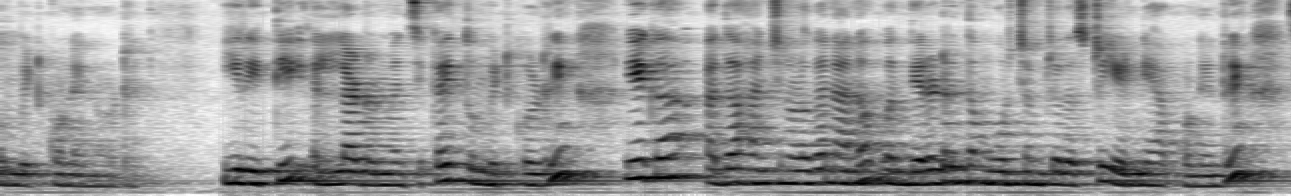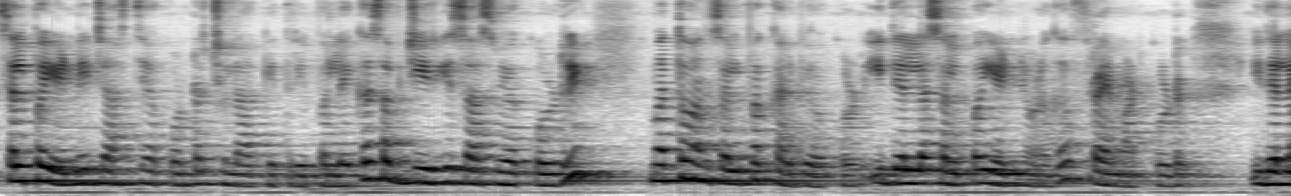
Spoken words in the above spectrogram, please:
ತುಂಬಿಟ್ಕೊಂಡೆ ನೋಡಿರಿ. ಈ ರೀತಿ ಎಲ್ಲ ಡೊಣ್ ಮೆಣಸಿನ್ಕಾಯಿ ತುಂಬಿಟ್ಕೊಳ್ರಿ. ಈಗ ಅದ ಹಂಚಿನೊಳಗೆ ನಾನು ಒಂದೆರಡರಿಂದ ಮೂರು ಚಮಚದಷ್ಟು ಎಣ್ಣೆ ಹಾಕ್ಕೊಂಡೇನಿ ರೀ ಸ್ವಲ್ಪ ಎಣ್ಣೆ ಜಾಸ್ತಿ ಹಾಕ್ಕೊಂಡ್ರೆ ಚಲೋ ಆಕೈತೆ ರೀ ಪಲ್ಯಕ್ಕೆ. ಸ್ವಲ್ಪ ಜೀರಿಗೆ ಸಾಸಿವೆ ಹಾಕ್ಕೊಳ್ರಿ ಮತ್ತು ಒಂದು ಸ್ವಲ್ಪ ಕರಿಬೇವು ಹಾಕ್ಕೊಳ್ರಿ ಇದೆಲ್ಲ ಸ್ವಲ್ಪ ಎಣ್ಣೆ ಒಳಗೆ ಫ್ರೈ ಮಾಡ್ಕೊಳ್ರಿ. ಇದೆಲ್ಲ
